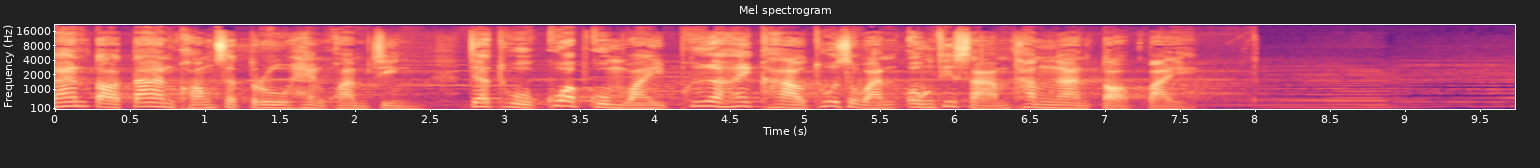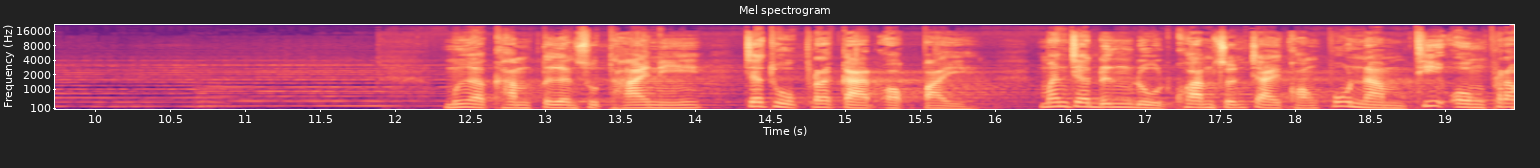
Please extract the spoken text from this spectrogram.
การต่อต้านของศัตรูแห่งความจริง จะถูกควบคุมไว้เพื่อให้ข่าวทูตสวรรค์องค์ที่สามทำงานต่อไปเมื่อคำเตือนสุดท้ายนี้ จะถูกประกาศออกไป มันจะดึงดูดความสนใจของผู้นำที่องค์พระ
